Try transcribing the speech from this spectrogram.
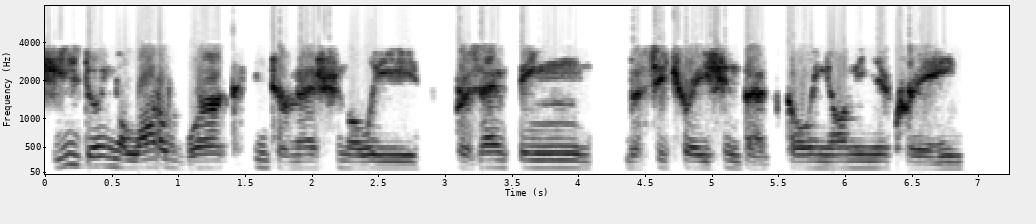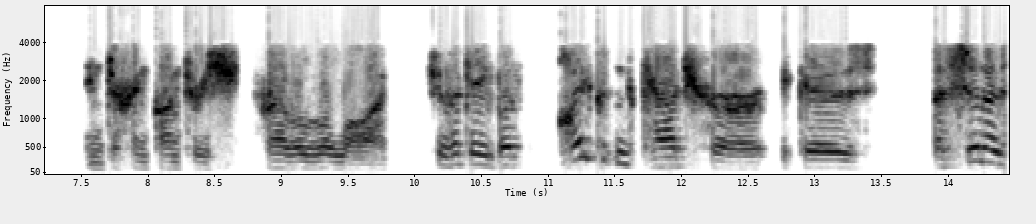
She's doing a lot of work internationally, presenting the situation that's going on in Ukraine in different countries. She travels a lot. She's okay, but I couldn't catch her because as soon as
